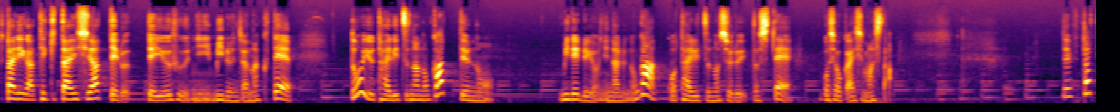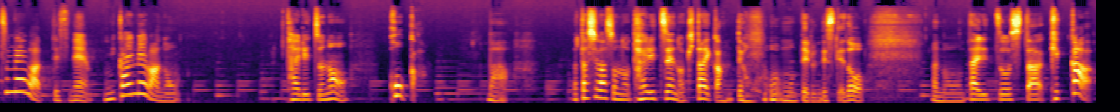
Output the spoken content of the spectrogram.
2人が敵対し合ってるっていうふうに見るんじゃなくてどういう対立なのかっていうのを見れるようになるのがこう対立の種類としてご紹介しました。で2つ目はですね2回目はあの対立の効果まあ私はその対立への期待感って思ってるんですけどあの対立をした結果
